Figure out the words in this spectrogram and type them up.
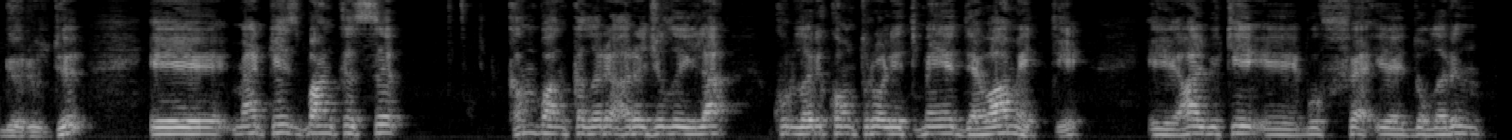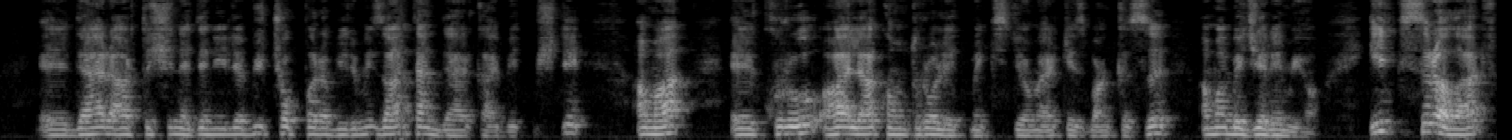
görüldü. E, Merkez Bankası kamu bankaları aracılığıyla kurları kontrol etmeye devam etti. E, halbuki e, bu fe, e, doların e, değer artışı nedeniyle birçok para birimi zaten değer kaybetmişti. Ama e, kuru hala kontrol etmek istiyor Merkez Bankası ama beceremiyor. İlk sıralar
